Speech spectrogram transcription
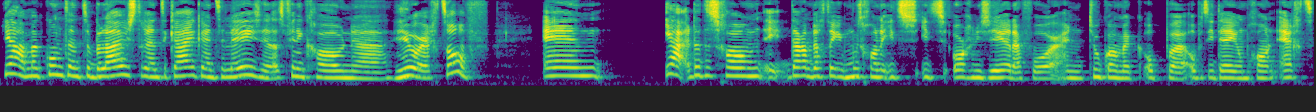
ja, mijn content te beluisteren en te kijken en te lezen. Dat vind ik gewoon uh, heel erg tof. En ja, dat is gewoon. Daarom dacht ik, ik moet gewoon iets, iets organiseren daarvoor. En toen kwam ik op, uh, op het idee om gewoon echt.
